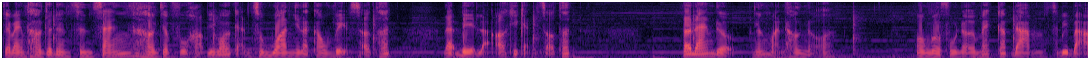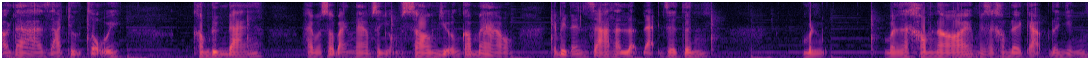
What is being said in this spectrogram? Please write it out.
cho bản thân trở nên xinh xắn hơn cho phù hợp với bối cảnh xung quanh như là công việc sở thích đặc biệt là ở khía cạnh sở thích. Nó đáng được nhấn mạnh hơn nữa. Một người phụ nữ make up đậm sẽ bị bảo là già trước tuổi không đứng đắn hay một số bạn nam sử dụng son dưỡng có màu để bị đánh giá là lệch lạc giới tính. Mình mình sẽ không nói mình sẽ không đề cập đến những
